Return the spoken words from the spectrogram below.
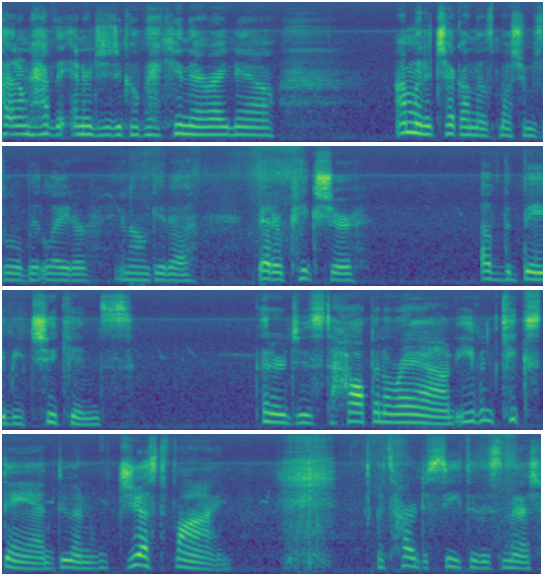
I don't have the energy to go back in there right now. I'm going to check on those mushrooms a little bit later and I'll get a better picture of the baby chickens that are just hopping around, even kickstand, doing just fine. It's hard to see through this mesh.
